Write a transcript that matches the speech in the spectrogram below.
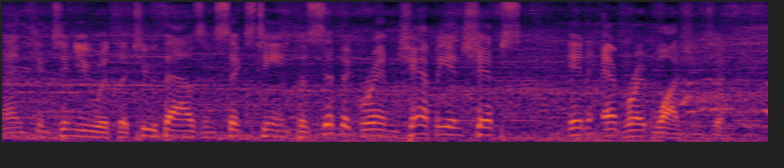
and continue with the 2016 Pacific Rim Championships in Everett, Washington.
